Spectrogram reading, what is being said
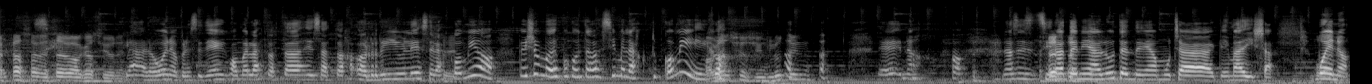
Hassan está de vacaciones. Claro, bueno, pero se tenía que comer las tostadas esas todas horribles, se las Sí. comió. Pero yo después contaba, sí me las comí. Avancio sin gluten. Eh, no, no sé si- no tenía gluten, tenía mucha quemadilla. Bueno,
